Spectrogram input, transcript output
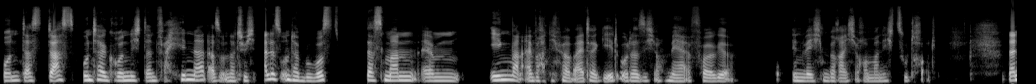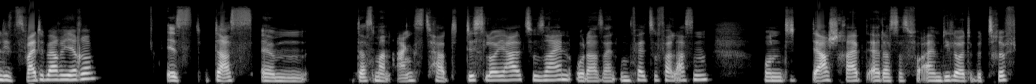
Und dass das untergründig dann verhindert, also natürlich alles unterbewusst, dass man ähm, irgendwann einfach nicht mehr weitergeht oder sich auch mehr Erfolge in welchem Bereich auch immer nicht zutraut. Dann die zweite Barriere ist, dass ähm, dass man Angst hat, disloyal zu sein oder sein Umfeld zu verlassen. Und da schreibt er, dass das vor allem die Leute betrifft,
